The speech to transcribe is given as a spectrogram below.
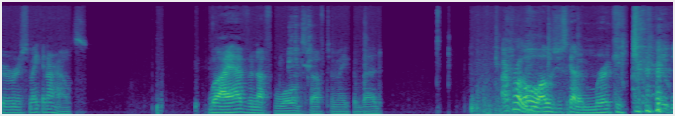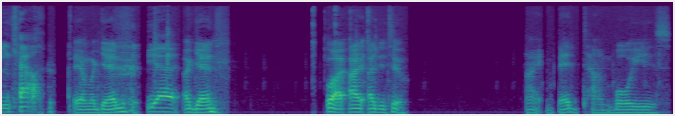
we're just making our house. Well, I have enough wool and stuff to make a bed. I probably. Oh, I was just got a murky baby cow. am again, Yeah. again. Well, I, I, I do too. All right, bedtime, boys.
